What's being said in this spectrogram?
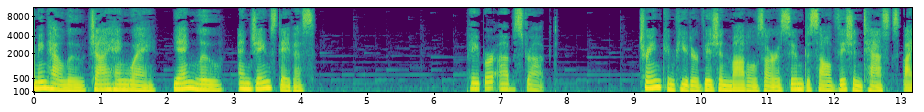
Minghao Liu, Jiaheng Wei, Yang Liu, and James Davis. Paper Abstract Trained computer vision models are assumed to solve vision tasks by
